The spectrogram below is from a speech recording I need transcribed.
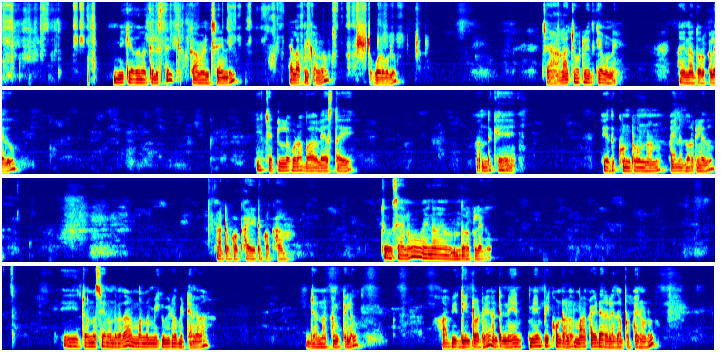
మీకు ఏదైనా తెలిస్తే కామెంట్ చేయండి. ఎలా పీకల్లో గొడుగులు. చాలా చోట్ల ఎదికామండి అయినా దొరకలేదు. ఈ చెట్లలో కూడా బాగా లేస్తాయి. అందుకే ఎదుక్కుంటూ ఉన్నాను అయినా దొరకలేదు. అటుపక్క ఇటుపక్క చూశాను అయినా దొరకలేదు. ఈ జొన్న సేను ఉంది కదా మొన్న మీకు వీడియో పెట్టాను కదా. జొన్న కంకిలు అవి దీంట్లో అంటే నేను మేము పీక్కుంటాను మాకు ఐడియా రాలేదు అప్పుడు పైన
